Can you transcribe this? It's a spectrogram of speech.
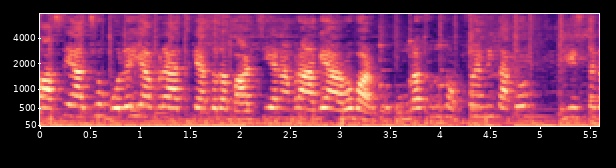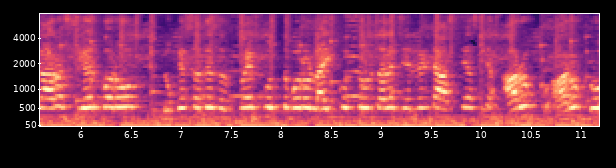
পাশে আছো বলেই আমরা আজকে এতটা বাড়ছি আর আমরা আগে আরো বাড়বো তোমরা শুধু সবসময় এমনি থাকো জিনিসটাকে আরো শেয়ার করো লোকের সাথে সাবস্ক্রাইব করতে পারো লাইক করতে পারো তাহলে চ্যানেলটা আস্তে আস্তে আরো আরো গ্রো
